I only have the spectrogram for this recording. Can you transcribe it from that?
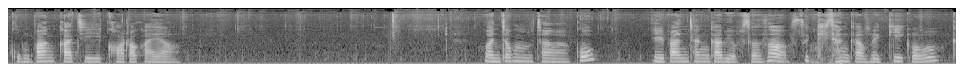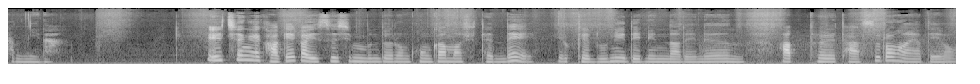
공방까지 걸어가요. 완전 무장하고 일반 장갑이 없어서 스키 장갑을 끼고 갑니다. 1층에 가게가 있으신 분들은 공감하실 텐데 이렇게 눈이 내리는 날에는 앞을 다 쓸어놔야 돼요.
